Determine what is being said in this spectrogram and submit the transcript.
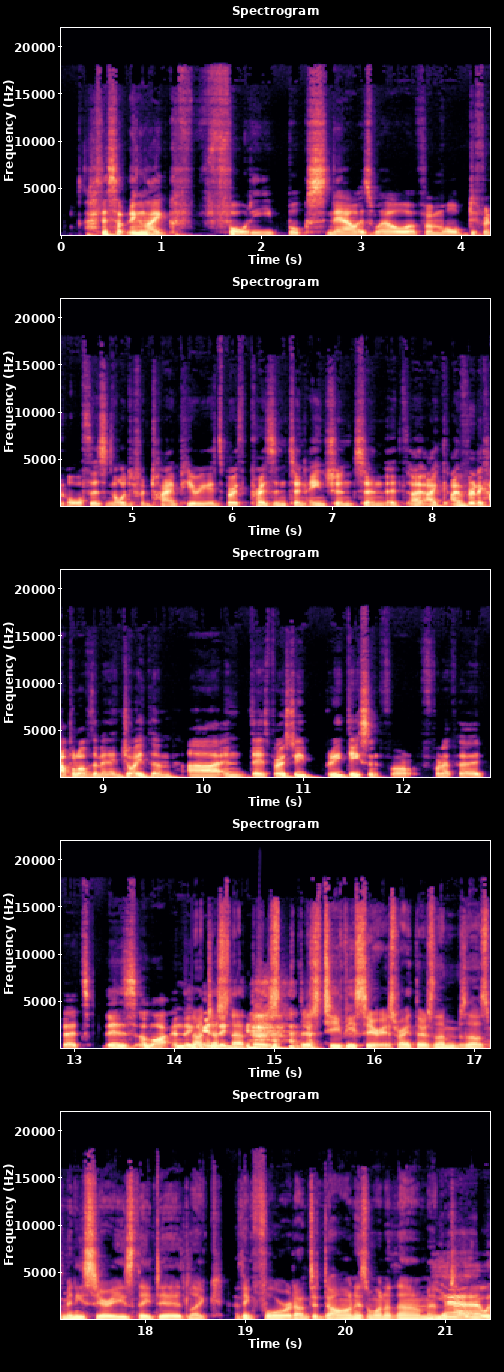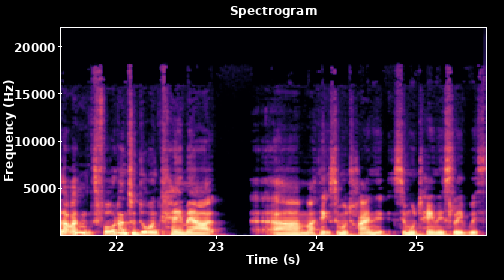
There's something like 40 books now as well from all different authors and all different time periods, both present and ancient. And it, I, I've read a couple of them and enjoyed them. Uh, and they're supposed to be pretty decent for what I've heard. But there's a lot. And the, Not and just the- that, there's there's TV series, right? There's them, those mini series they did. Like I think Forward Unto Dawn is one of them. And yeah, well, that one, Forward Unto Dawn came out, um, I think, simultane- simultaneously with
